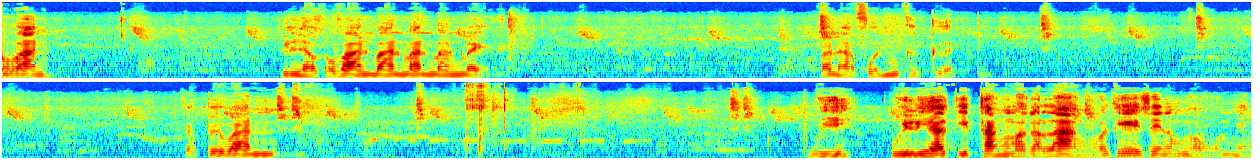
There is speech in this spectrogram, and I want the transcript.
มาวาน กินแล้วก็วานวานวานวานไว้เพราะหนาฝนมันก็เกิดกลับไปวานปุ๋ยปุ๋ยเหลือติดถังมากับล่างว่าเทใส่น้ำเหงาน้ำหยัง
